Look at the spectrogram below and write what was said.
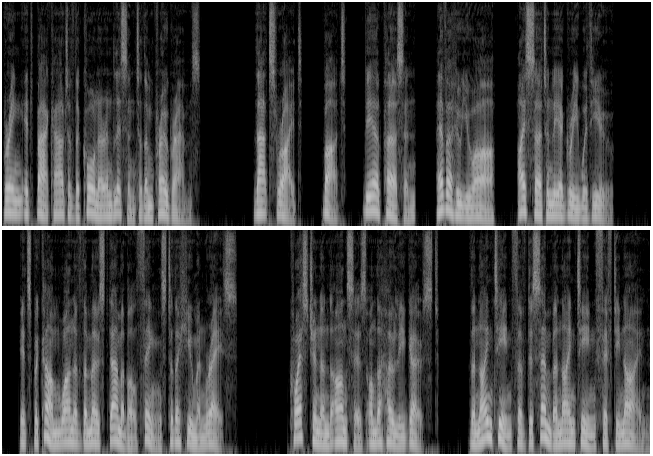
bring it back out of the corner and listen to them programs. That's right. But, dear person, ever who you are, I certainly agree with you. It's become one of the most damnable things to the human race. Question and Answers on the Holy Ghost. The 19th of December 1959.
